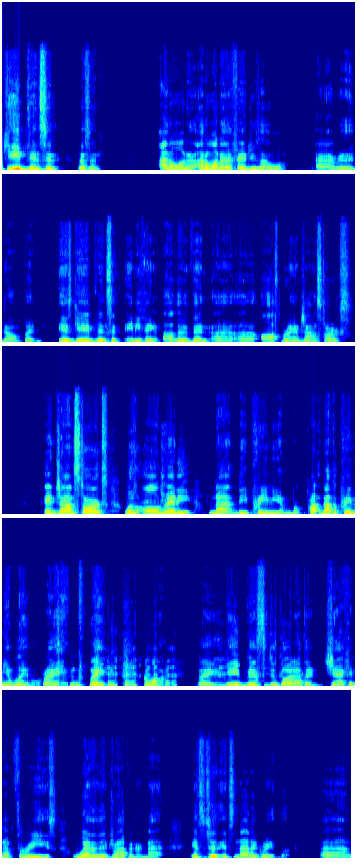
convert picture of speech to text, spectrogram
Gabe Vincent. Listen, I don't want to I don't want to offend you, Zoe. I, I really don't. But is Gabe Vincent anything other than uh, uh, off-brand John Starks? And John Starks was already not the premium, not the premium label, right? like, come on, like Gabe Vincent just going out there jacking up threes, whether they're dropping or not. It's just, it's not a great look. Uh,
